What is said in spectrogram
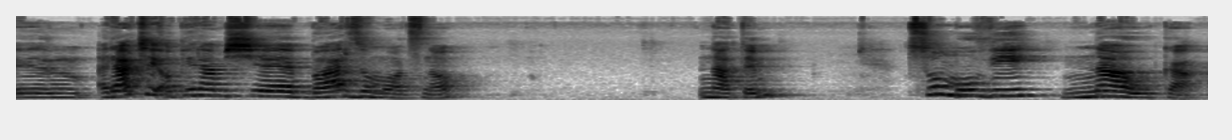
ym, raczej opieram się bardzo mocno na tym, co mówi nauka,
